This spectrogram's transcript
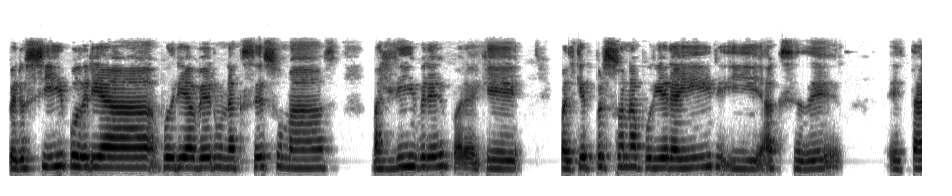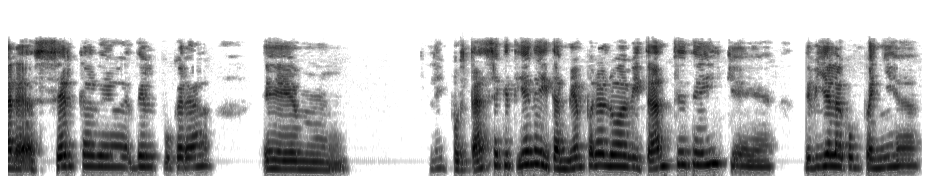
pero sí podría, podría haber un acceso más, más libre para que cualquier persona pudiera ir y acceder, estar cerca del Pucará, em, la importancia que tiene y también para los habitantes de ahí, que, de Villa La Compañía,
